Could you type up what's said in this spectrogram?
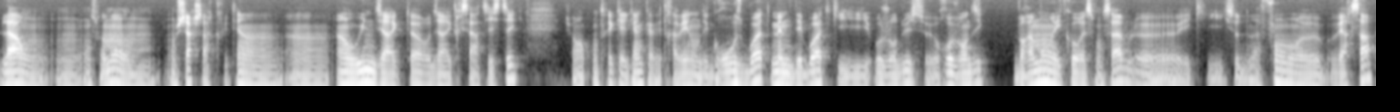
là on, en ce moment on, cherche à recruter un, un, un ou une directeur ou directrice artistique. J'ai rencontré quelqu'un qui avait travaillé dans des grosses boîtes, même des boîtes qui aujourd'hui se revendiquent vraiment éco-responsables euh, et qui se donnent à fond euh, vers ça.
